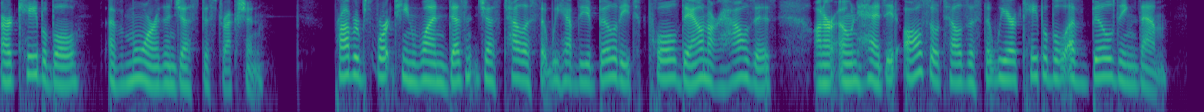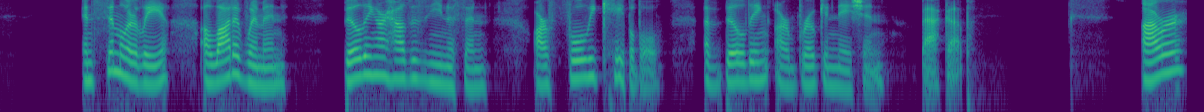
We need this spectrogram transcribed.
are capable of more than just destruction. Proverbs 14:1 doesn't just tell us that we have the ability to pull down our houses on our own heads. It also tells us that we are capable of building them. And similarly, a lot of women building our houses in unison, are fully capable of building our broken nation back up. Our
